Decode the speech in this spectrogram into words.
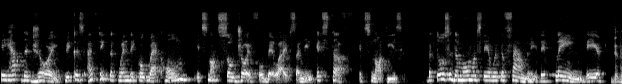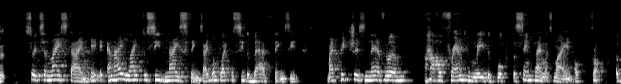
they have the joy because I think that when they go back home, it's not so joyful, their lives. I mean, it's tough, it's not easy. But those are the moments they're with the family, they're playing, they're. so it's a nice time. And I like to see nice things. I don't like to see the bad things. My pictures never have a friend who made the book the same time as mine, or from uh,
